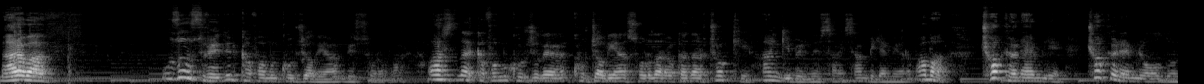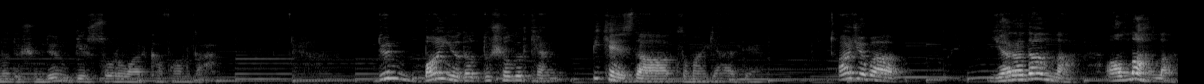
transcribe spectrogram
Merhaba. Uzun süredir kafamı kurcalayan bir soru var. Aslında kafamı kurcalayan, kurcalayan sorular o kadar çok ki hangi birini saysam bilemiyorum. Ama çok önemli, çok önemli olduğunu düşündüğüm bir soru var kafamda. Dün banyoda duş alırken bir kez daha aklıma geldi. Acaba Yaradan'la, Allah'la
